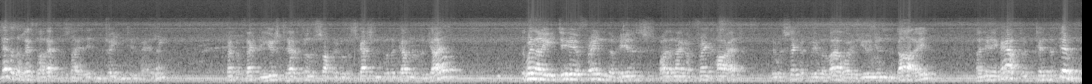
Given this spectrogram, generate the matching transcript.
Nevertheless, I'd have to say they didn't treat him too badly. Matter of fact, he used to have philosophical discussions with the governor of the jail. When a dear friend of his by the name of Frank Hyett who was secretary of the Railways Union, died, they let him out to attend the funeral.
